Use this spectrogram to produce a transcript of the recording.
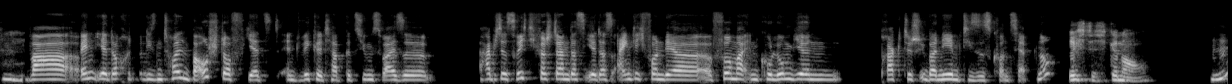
mhm. war, wenn ihr doch diesen tollen Baustoff jetzt entwickelt habt, beziehungsweise habe ich das richtig verstanden, dass ihr das eigentlich von der Firma in Kolumbien praktisch übernehmt, dieses Konzept, ne? Richtig, genau. Mhm.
